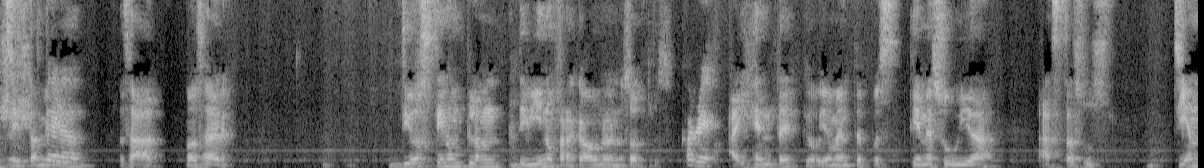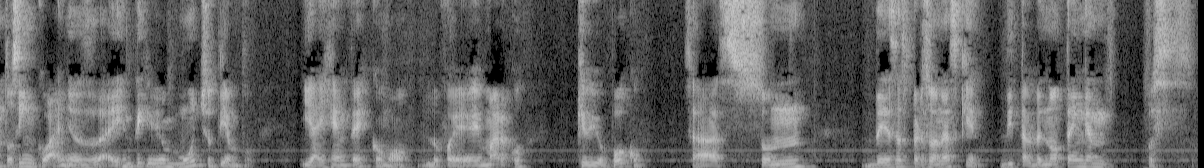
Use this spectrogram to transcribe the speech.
Sí, también. o sea, vamos a ver. Dios tiene un plan divino para cada uno de nosotros. Correcto. Hay gente que obviamente pues tiene su vida hasta sus 105 años. Hay gente que vive mucho tiempo. Y hay gente, como lo fue Marco, que vivió poco. O sea, son de esas personas que tal vez no tengan pues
